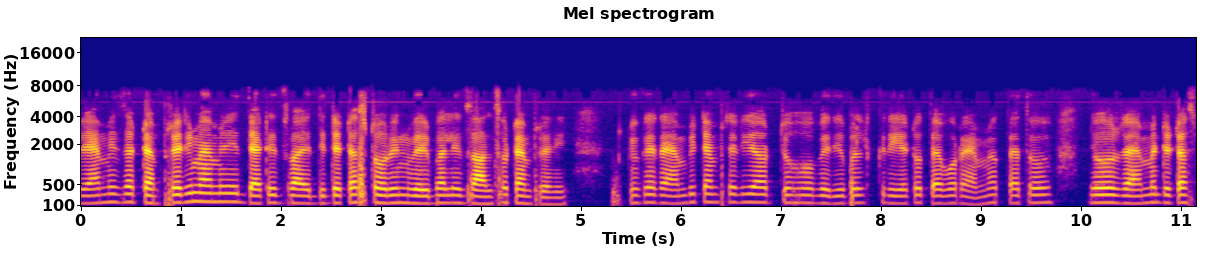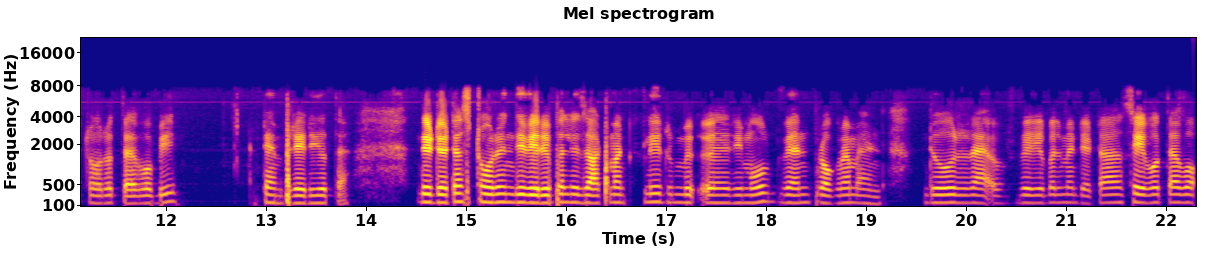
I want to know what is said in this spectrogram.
RAM is a temporary memory, that is why the data stored in variable is also temporary. क्योंकि रैम भी टेम्प्रेरी है और जो वेरिएबल क्रिएट होता है वो रैम में होता है तो जो रैम में डेटा स्टोर होता है वो भी टेम्परेरी होता है। The data store in the variable is automatically removed when program end जो वेरिएबल में डेटा सेव होता है वो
